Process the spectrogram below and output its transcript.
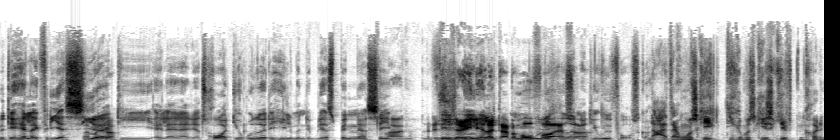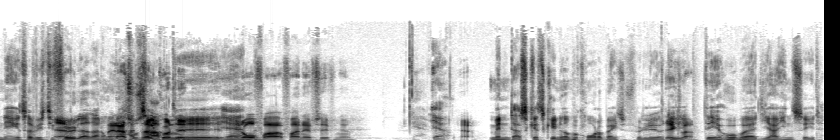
Men det er heller ikke, fordi jeg siger, at, de, eller, eller at jeg tror, at de rydder det hele, men det bliver spændende at se, Nej, og det synes jeg egentlig heller ikke, der er behov for, altså. de udforsker. Nej, der kan måske, de kan måske skifte en koordinator, hvis de Ja, ja, føler, at der er nogen, Men der er har trods alt tabt. kun et, øh, ja, et år fra, fra en FC-final. Men der skal ske noget på quarterback selvfølgelig, og Det er det, klart. det, jeg håber jeg, at de har indset.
